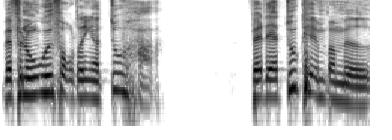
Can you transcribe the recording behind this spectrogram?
Hvad for nogle udfordringer du har. Hvad det er, du kæmper med.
